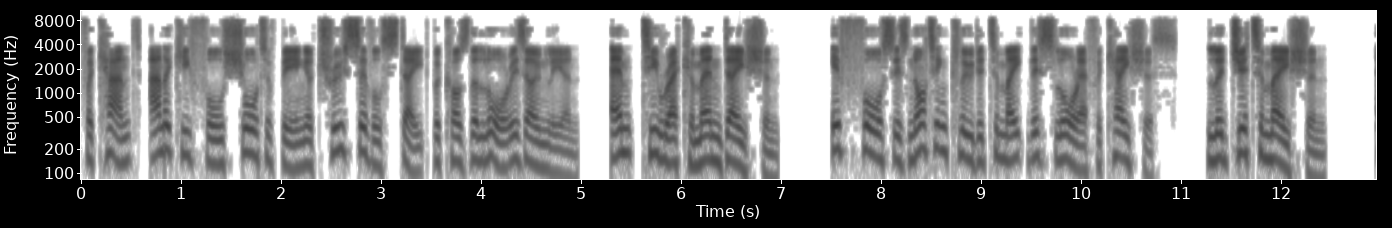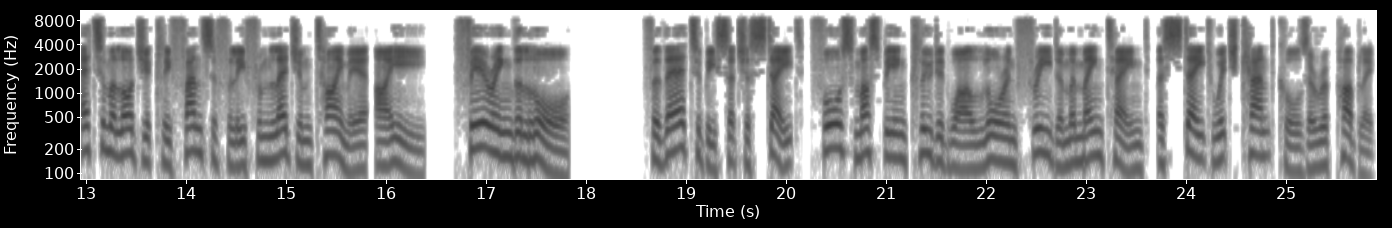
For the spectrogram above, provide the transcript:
for Kant, anarchy falls short of being a true civil state because the law is only an empty recommendation if force is not included to make this law efficacious. Legitimation, etymologically fancifully from legem timere, i.e., fearing the law. For there to be such a state, force must be included while law and freedom are maintained, a state which Kant calls a republic.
